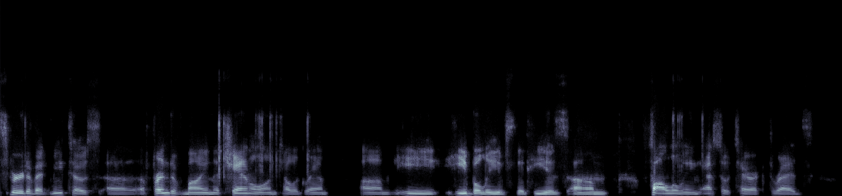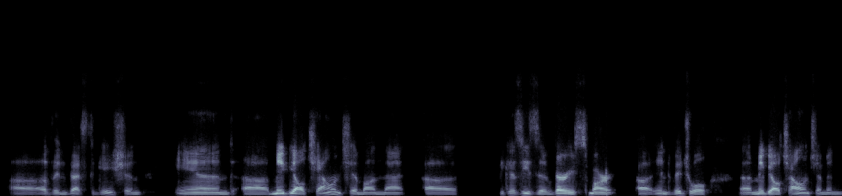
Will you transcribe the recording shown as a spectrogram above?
Spirit of Admitos, uh, a friend of mine, a channel on Telegram, um, he he believes that he is um, following esoteric threads uh, of investigation, and uh, maybe I'll challenge him on that uh, because he's a very smart uh, individual. Uh, maybe I'll challenge him and,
